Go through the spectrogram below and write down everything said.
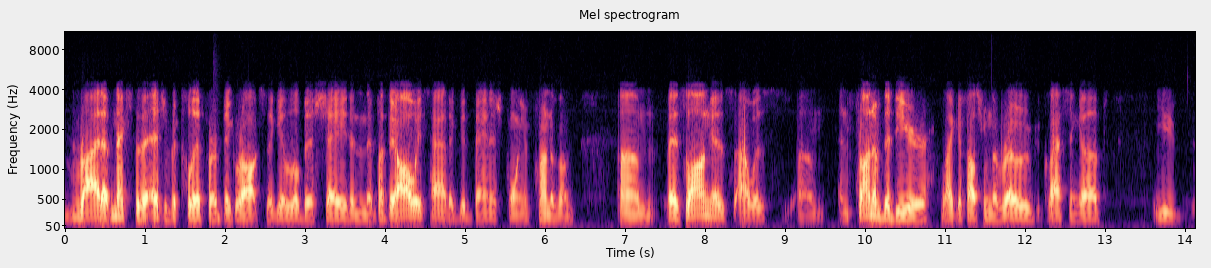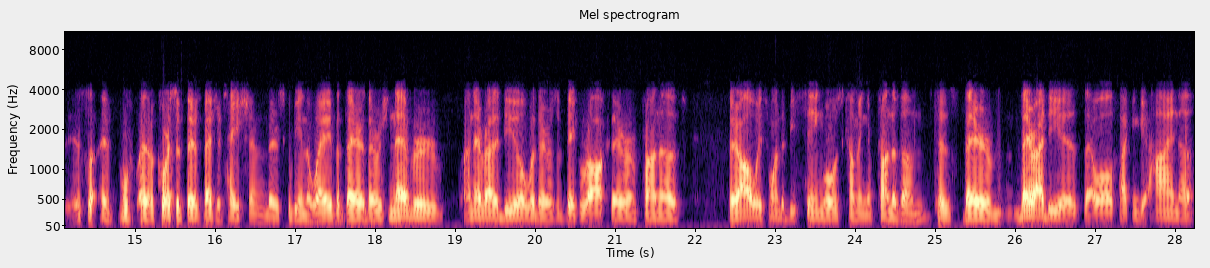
right up next to the edge of a cliff or a big rock, so they get a little bit of shade, and they, but they always had a good vantage point in front of them. Um, as long as I was um, in front of the deer, like if I was from the road glassing up, you of course if there's vegetation, there's could be in the way, but there there was never I never had a deal where there was a big rock they were in front of they always wanted to be seeing what was coming in front of them because their their idea is that well if I can get high enough,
